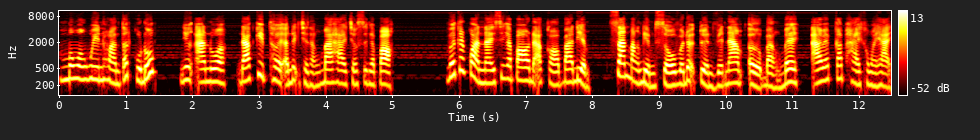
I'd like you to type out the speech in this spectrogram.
Mong Wong Win hoàn tất cú đúp, nhưng Anua đã kịp thời ấn định chiến thắng 3-2 cho Singapore. Với kết quả này, Singapore đã có 3 điểm, san bằng điểm số với đội tuyển Việt Nam ở bảng B AFF Cup 2022.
